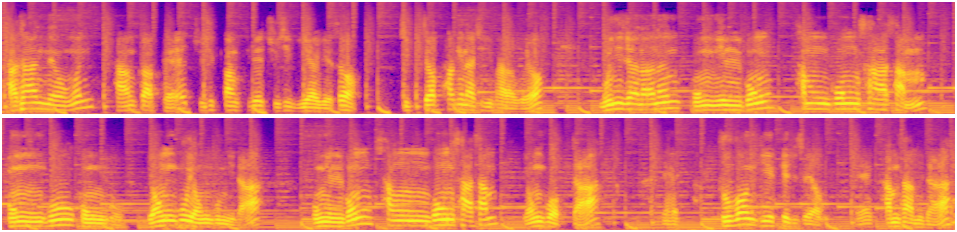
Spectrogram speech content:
자세한 내용은 다음 카페 주식빵집의 주식 이야기에서 직접 확인하시기 바라고요. 문의 전화는 010-3043-0909 0909입니다. 010-3043-09없다. 네, 두번 기획해 주세요. 네, 감사합니다.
